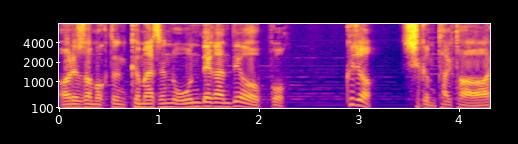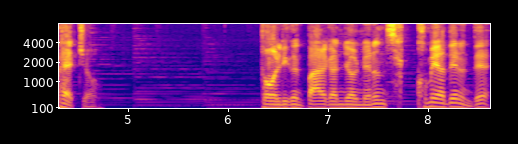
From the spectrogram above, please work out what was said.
어려서 먹던 그 맛은 온데간데 없고 그저 시금털털했죠. 덜 익은 빨간 열매는 새콤해야 되는데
